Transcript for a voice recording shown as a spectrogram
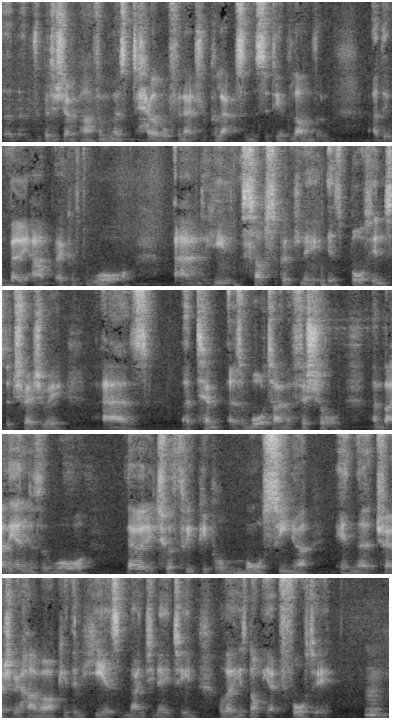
the, the, British Empire from the most terrible financial collapse in the city of London at the very outbreak of the war. And he subsequently is brought into the Treasury as a, temp, as a wartime official. And by the end of the war, there are only two or three people more senior in the Treasury hierarchy than he is in 1918, although he's not yet 40. Mm.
